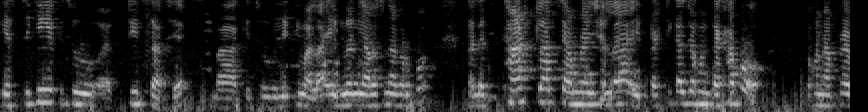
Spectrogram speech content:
কেস টেকিং এর কিছু টিপস আছে বা কিছু নীতিমালা এগুলো নিয়ে আলোচনা করব। তাহলে থার্ড ক্লাসে আমরা ইনশাল্লাহ এই প্র্যাকটিক্যাল যখন দেখাবো তখন আপনারা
